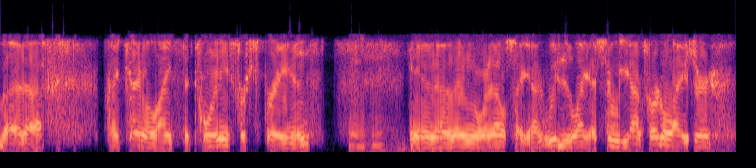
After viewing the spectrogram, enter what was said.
but uh, I kind of like the 20 for spraying. Mm-hmm. And uh, then what else I got? We did, like I said, we got fertilizer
